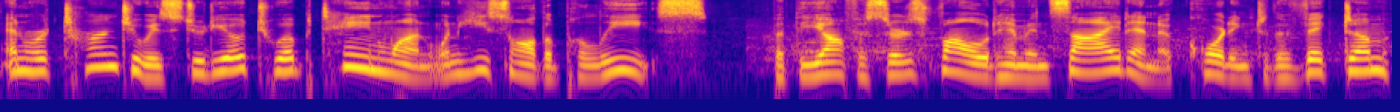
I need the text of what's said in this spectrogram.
and returned to his studio to obtain one when he saw the police. But the officers followed him inside and, according to the victim,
